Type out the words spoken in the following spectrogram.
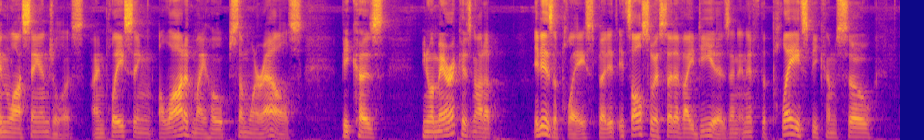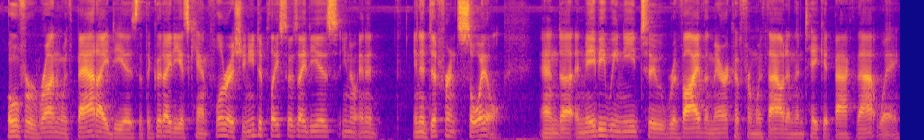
in Los Angeles. I'm placing a lot of my hope somewhere else because, you know, America is not a, it is a place, but it, it's also a set of ideas. And, and if the place becomes so overrun with bad ideas that the good ideas can't flourish you need to place those ideas you know in a in a different soil and uh, and maybe we need to revive America from without and then take it back that way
